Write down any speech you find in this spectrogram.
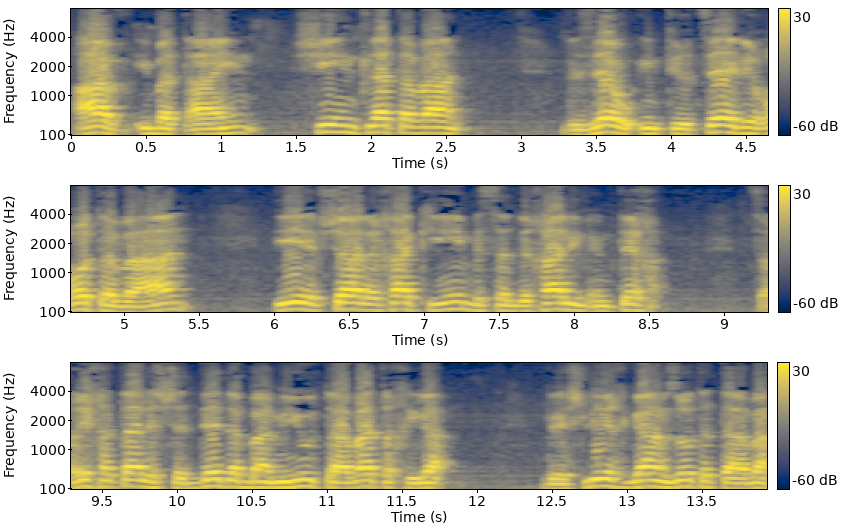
אב היא בת עין, שין תלת אבן. וזהו, אם תרצה לראות אבן, אי אפשר לך כי אם בשדך לבהמתך. צריך אתה לשדד הבעמיות תאוות אכילה, והשליך גם זאת התאווה.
